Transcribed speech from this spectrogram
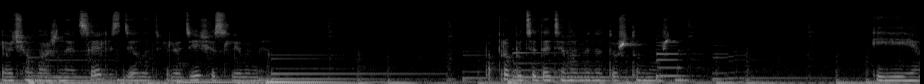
И очень важная цель — сделать людей счастливыми. Попробуйте дать им именно то, что нужно. И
